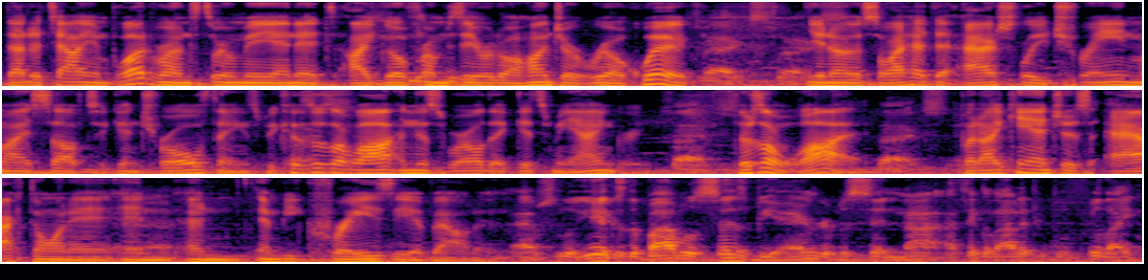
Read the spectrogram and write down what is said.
that Italian blood runs through me, and it's I go from zero to hundred real quick. Facts, facts. You know, so I had to actually train myself to control things because there's a lot in this world that gets me angry. Facts. There's a lot. Facts. But I can't just act on it and, Yeah. and, and be crazy about it. Absolutely, yeah, because the Bible says be angry but sin not. I think a lot of people feel like,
